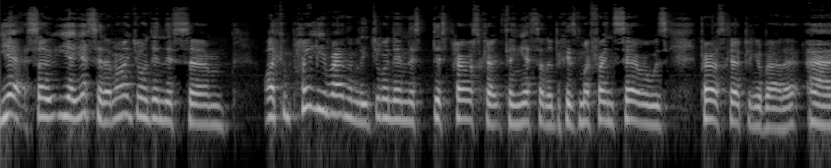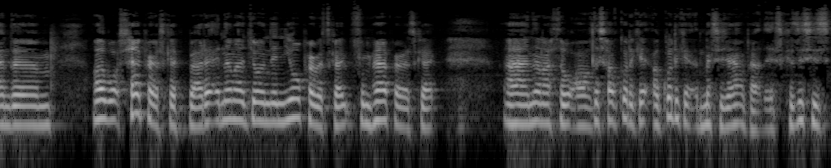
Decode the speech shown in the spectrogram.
yeah, so yeah, yesterday, and I joined in this. Um, I completely randomly joined in this, this Periscope thing yesterday because my friend Sarah was Periscoping about it, and um, I watched her Periscope about it, and then I joined in your Periscope from her Periscope, and then I thought, oh, this I've got to get I've got to get a message out about this because this is,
